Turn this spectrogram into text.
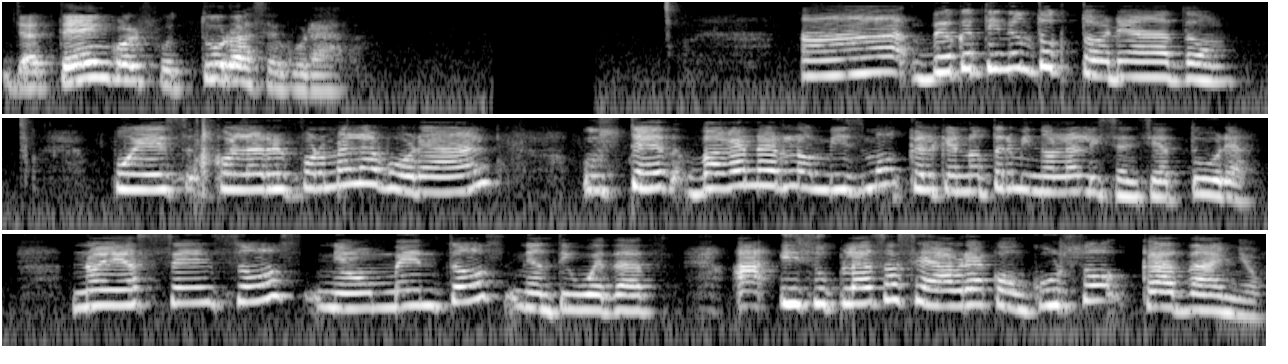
Ya tengo el futuro asegurado. Ah, veo que tiene un doctorado. Pues con la reforma laboral, usted va a ganar lo mismo que el que no terminó la licenciatura. No hay ascensos, ni aumentos, ni antigüedad. Ah, y su plaza se abre a concurso cada año.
